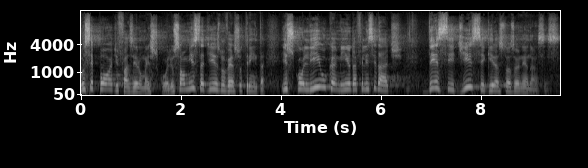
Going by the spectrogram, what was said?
Você pode fazer uma escolha. O salmista diz no verso 30: Escolhi o caminho da felicidade, decidi seguir as tuas ordenanças.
